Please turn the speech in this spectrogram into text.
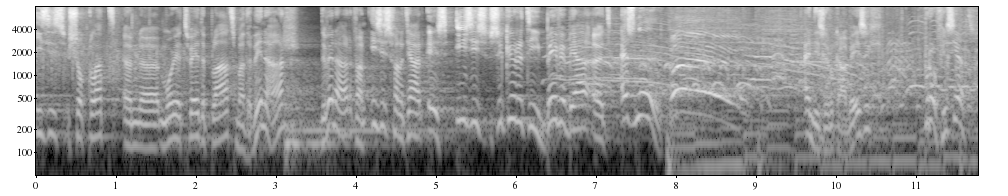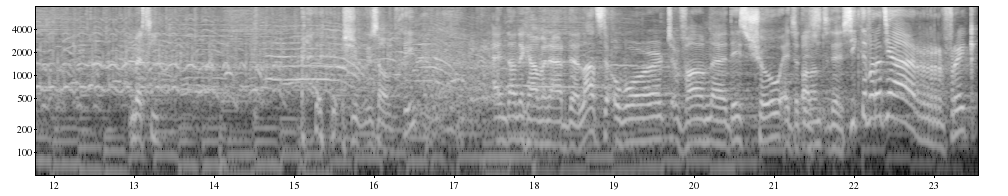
Isis Chocolat, een eh, mooie tweede plaats. Maar de winnaar, de winnaar van Isis van het jaar is Isis Security BVBA uit Esneu. En die is er ook aanwezig. Proficiat. Merci. Je vous en prie. En dan gaan we naar de laatste award van eh, deze show. En dat is de ziekte van het jaar, Freek.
